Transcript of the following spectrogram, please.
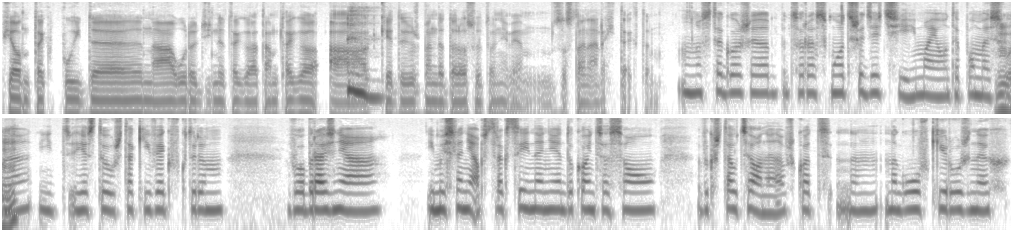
piątek pójdę na urodziny tego a tamtego, a mm. kiedy już będę dorosły, to nie wiem, zostanę architektem. No z tego, że coraz młodsze dzieci mają te pomysły mm -hmm. i jest to już taki wiek, w którym wyobraźnia i myślenie abstrakcyjne nie do końca są wykształcone. Na przykład nagłówki różnych,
